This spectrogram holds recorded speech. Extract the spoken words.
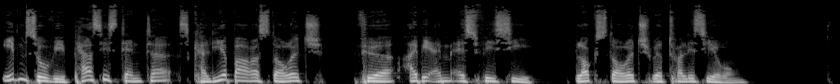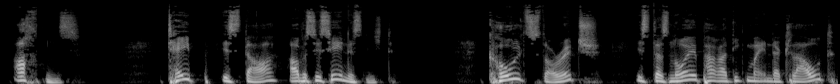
Ebenso wie persistenter, skalierbarer Storage für IBM SVC, Block Storage Virtualisierung. Achtens. Tape ist da, aber Sie sehen es nicht. Cold Storage ist das neue Paradigma in der Cloud,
